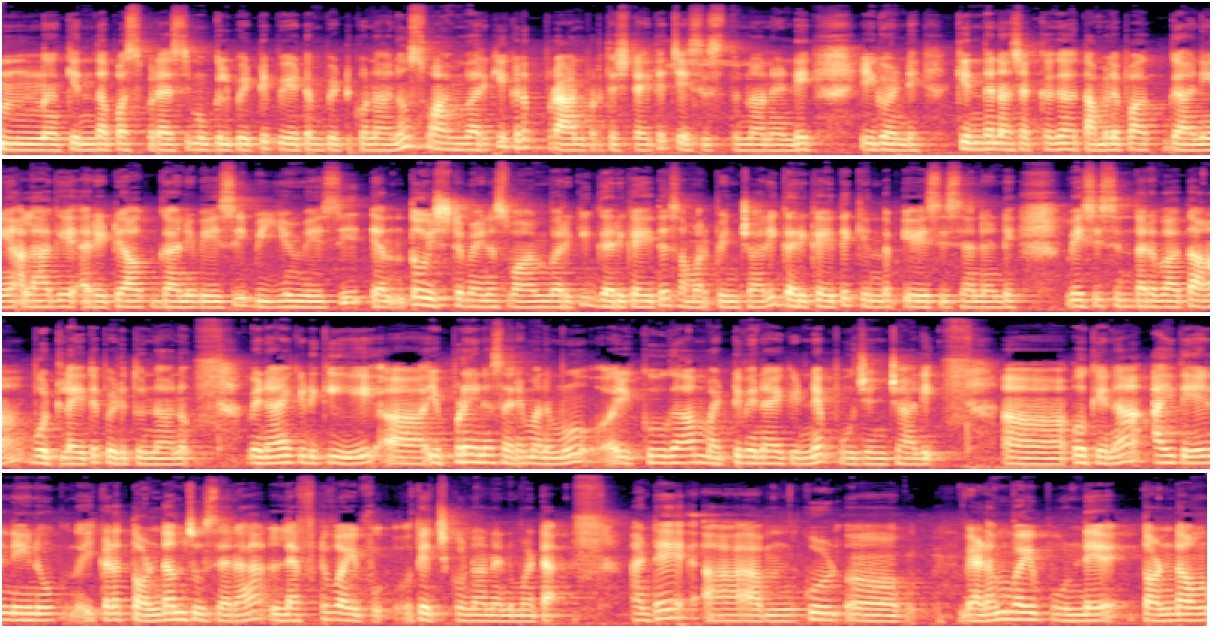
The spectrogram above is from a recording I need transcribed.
మ్, కింద పసుపు రాసి ముగ్గులు పెట్టి పీఠం పెట్టుకున్నాను. స్వామివారికి ఇక్కడ ప్రాణ ప్రతిష్ఠ అయితే చేసిస్తున్నానండి. ఇగోండి కింద నా చక్కగా తమలపాకు కానీ అలాగే అరటి ఆకు కానీ వేసి బియ్యం వేసి ఎంతో ఇష్టమైన స్వామివారికి గరిక అయితే సమర్పించాలి. గరిక అయితే కింద వేసేసానండి. వేసేసిన తర్వాత బొట్లు అయితే పెడుతున్నాను. వినాయకుడికి ఎప్పుడైనా సరే మనము ఎక్కువగా మట్టి వినాయకుడినే పూజించాలి. ఓకేనా? అయితే నేను ఇక్కడ తొండం చూసారా? లెఫ్ట్ వైపు తెచ్చుకున్నాను అనమాట అంటే కూ- ఎడం వైపు ఉండే తొండం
